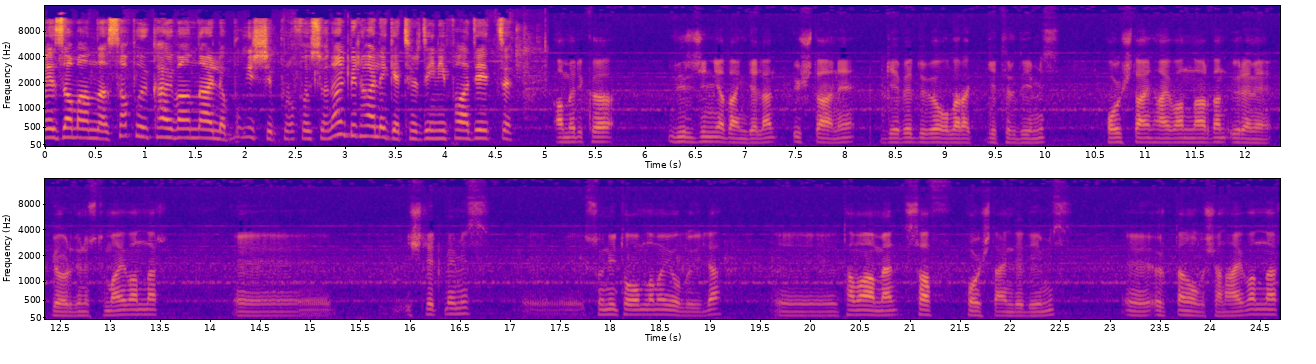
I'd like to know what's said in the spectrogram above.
ve zamanla saf ırk hayvanlarla bu işi profesyonel bir hale getirdiğini ifade etti. Amerika Virginia'dan gelen 3 tane gebe düve olarak getirdiğimiz Holstein hayvanlardan üreme gördüğünüz tüm hayvanlar. Ee, işletmemiz suni tohumlama yoluyla e, tamamen saf Holstein dediğimiz e, ırktan oluşan hayvanlar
